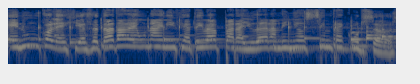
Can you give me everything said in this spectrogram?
en un colegio. Se trata de una iniciativa para ayudar a niños sin recursos.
